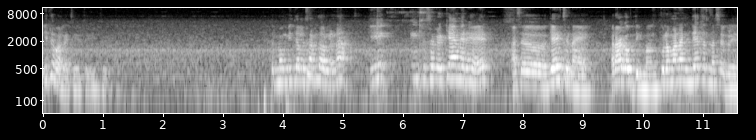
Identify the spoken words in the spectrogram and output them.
इथे बघायचं इथे इथे इथे. तर मग मी त्याला समजावलं ना की इथे सगळे कॅमेरे आहेत असं घ्यायचं नाही. रागवतील मग. तुला मनाने देतात ना सगळे.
